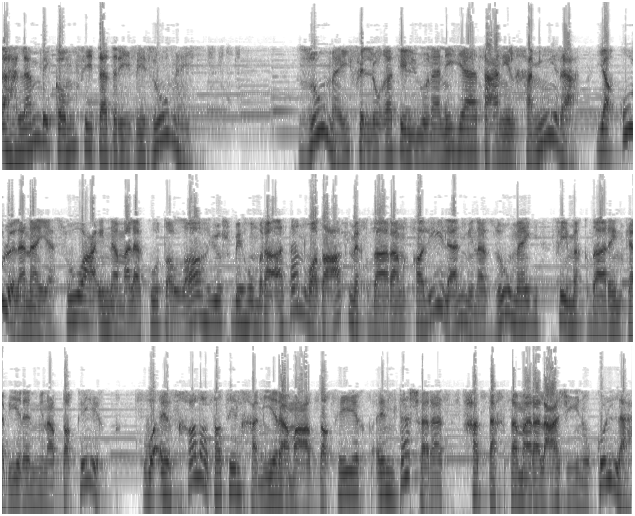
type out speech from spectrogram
أهلا بكم في تدريب زومي. زومي في اللغة اليونانية تعني الخميرة يقول لنا يسوع إن ملكوت الله يشبه امرأة وضعت مقدارا قليلا من الزومي في مقدار كبير من الدقيق. وإذ خلطت الخميرة مع الدقيق انتشرت حتى اختمر العجين كله.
